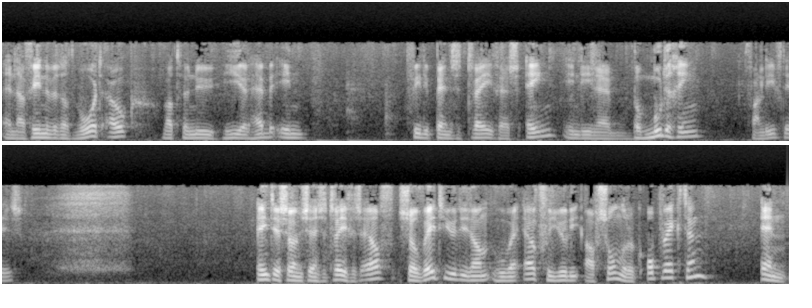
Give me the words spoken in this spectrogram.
En daar vinden we dat woord ook, wat we nu hier hebben in Filippenzen 2, vers 1. Indien er bemoediging van liefde is. 1 Thessalonicense 2 vers 11. Zo weten jullie dan hoe wij elk van jullie afzonderlijk opwekten en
